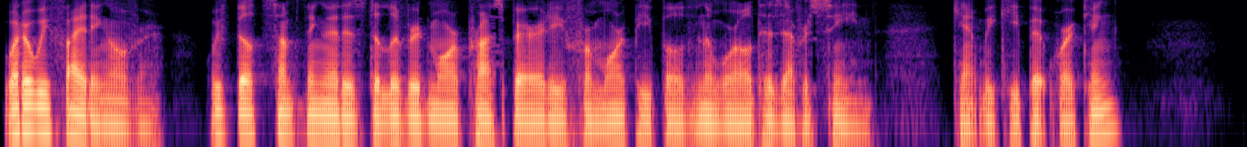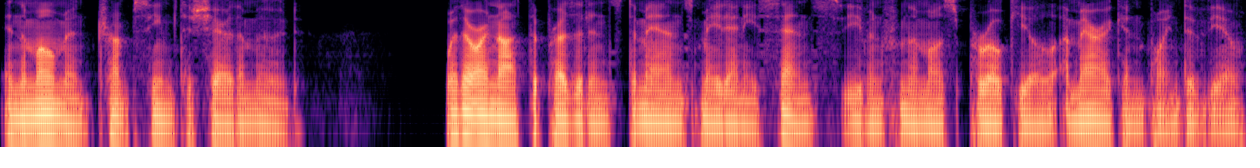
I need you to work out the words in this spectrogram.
What are we fighting over? We've built something that has delivered more prosperity for more people than the world has ever seen. Can't we keep it working? In the moment, Trump seemed to share the mood. Whether or not the president's demands made any sense, even from the most parochial American point of view,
